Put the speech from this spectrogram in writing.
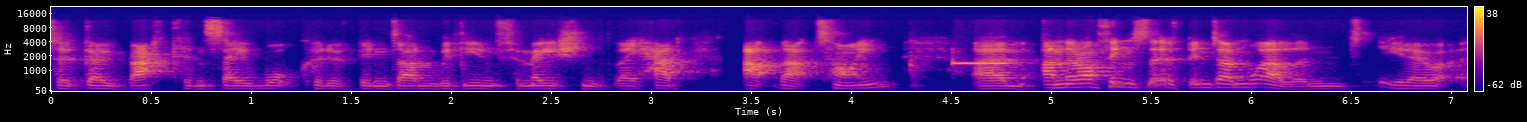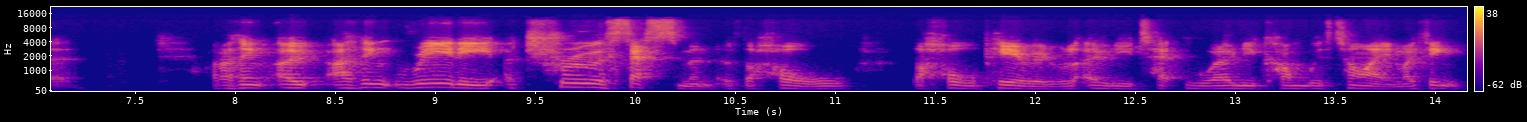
to go back and say what could have been done with the information that they had at that time. Um, and there are things that have been done well. And, you know, uh, I think, I, think really a true assessment of the whole the whole period will only will only come with time. I think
